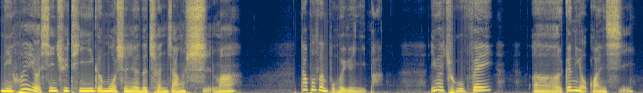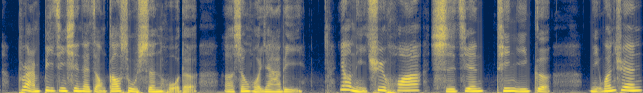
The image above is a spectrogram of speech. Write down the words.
你会有兴趣听一个陌生人的成长史吗？大部分不会愿意吧，因为除非呃跟你有关系，不然毕竟现在这种高速生活的呃生活压力。要你去花时间听一个你完全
